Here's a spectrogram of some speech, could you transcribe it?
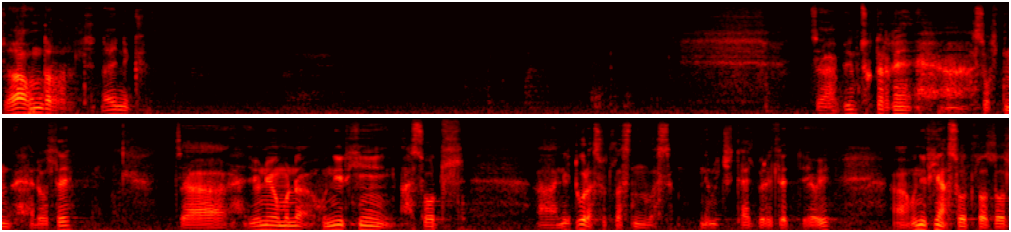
За хундар гарвал 81. За бимцэг даргын асуултанд хариулъя. За юуны өмнө хүний эрхийн асуудал нэгдүгээр асуудлаас нь бас нэмэлж тайлбарлаад явъя. Хүний эрхийн асуудал бол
